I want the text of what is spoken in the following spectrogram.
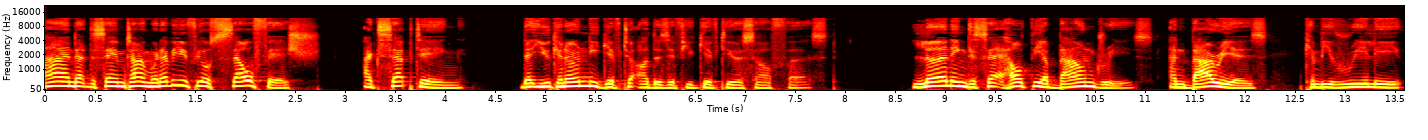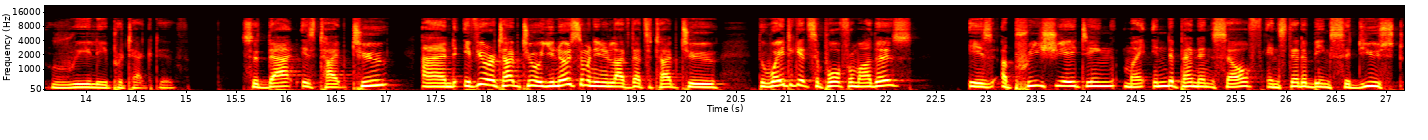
and at the same time, whenever you feel selfish, accepting that you can only give to others if you give to yourself first. Learning to set healthier boundaries and barriers can be really, really protective. So that is type two. And if you're a type two or you know someone in your life that's a type two, the way to get support from others is appreciating my independent self instead of being seduced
